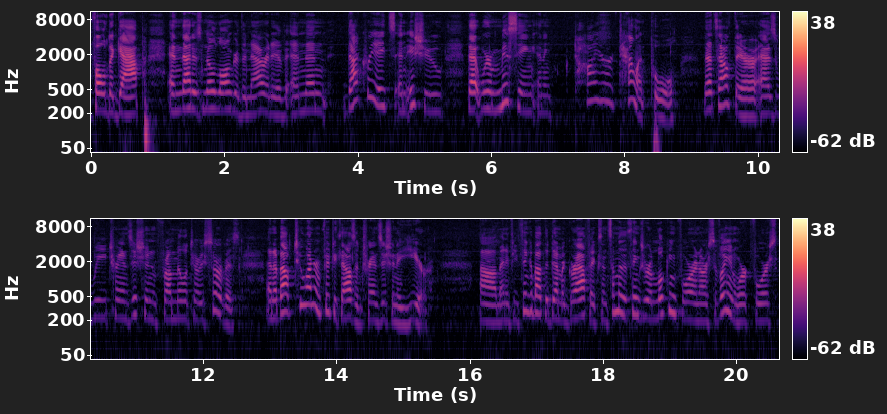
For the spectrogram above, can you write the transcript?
Fulda Gap, and that is no longer the narrative. And then that creates an issue that we're missing an entire talent pool that's out there as we transition from military service. And about 250,000 transition a year. Um, and if you think about the demographics and some of the things we're looking for in our civilian workforce,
